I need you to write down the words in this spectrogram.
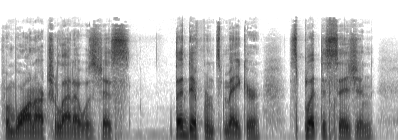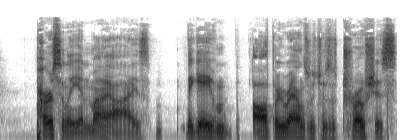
from Juan Archuleta was just the difference maker. Split decision. Personally, in my eyes, they gave him all three rounds, which was atrocious.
